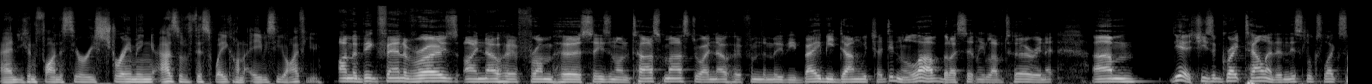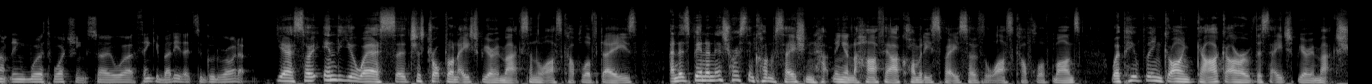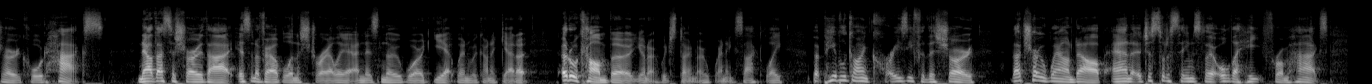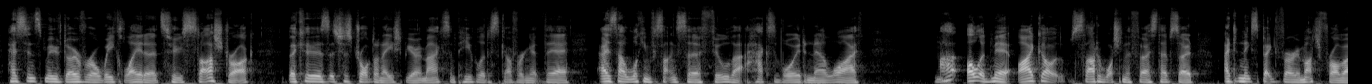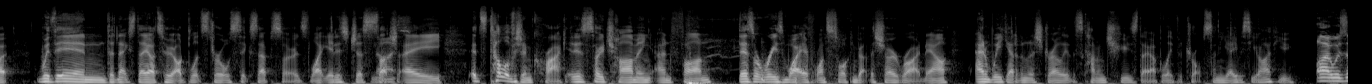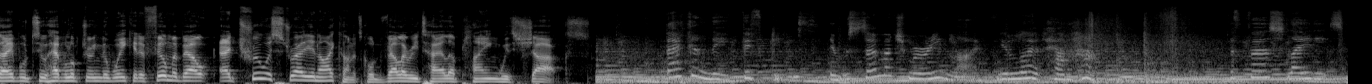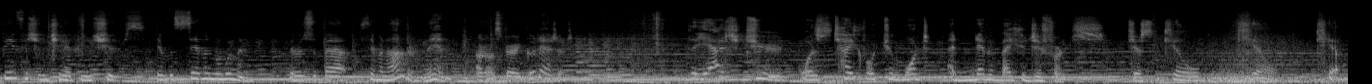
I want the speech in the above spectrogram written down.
And you can find the series streaming as of this week on ABC iView. I'm a big fan of Rose. I know her from her season on Taskmaster. I know her from the movie Baby Done, which I didn't love, but I certainly loved her in it. Um, yeah, she's a great talent, and this looks like something worth watching. So uh, thank you, buddy. That's a good write up. Yeah, so in the US, it just dropped on HBO Max in the last couple of days. And there's been an interesting conversation happening in the half hour comedy space over the last couple of months where people have been going gaga over this HBO Max show called Hacks. Now, that's a show that isn't available in Australia and there's no word yet when we're going to get it. It'll come, but, you know, we just don't know when exactly. But people are going crazy for this show. That show wound up, and it just sort of seems that all the heat from Hacks has since moved over a week later to Starstruck, because it's just dropped on HBO Max and people are discovering it there as they're looking for something to fill that hacks void in their life. Mm. I, will admit, I got started watching the first episode. I didn't expect very much from it. Within the next day or two, I'd blitz through all six episodes. Like it is just nice. such a it's television crack. It is so charming and fun. There's a reason why everyone's talking about the show right now, and we get it in Australia this coming Tuesday. I believe it drops on the ABC iView. I was able to have a look during the week at a film about a true Australian icon. It's called Valerie Taylor Playing with Sharks. Back in the 50s, there was so much marine life, you learnt how to hunt. The first lady spearfishing championships, there were seven women. There was about 700 men, and I was very good at it. The attitude was take what you want and never make a difference. Just kill, kill, kill.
